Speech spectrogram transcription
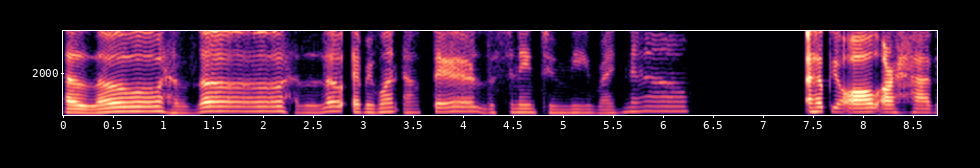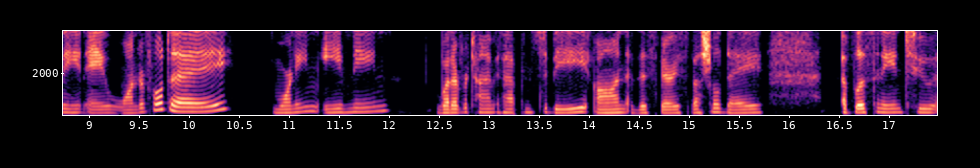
Hello, hello, hello, everyone out there listening to me right now. I hope you all are having a wonderful day, morning, evening, whatever time it happens to be on this very special day of listening to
